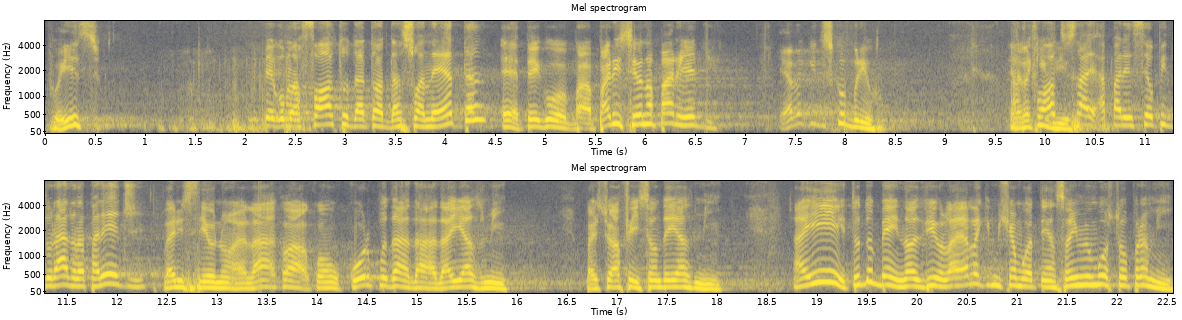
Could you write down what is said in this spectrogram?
foi isso? Ele pegou uma foto da, da sua neta? É, pegou, apareceu na parede. Ela que descobriu. Ela a foto sai- apareceu pendurada na parede? Apareceu no- lá com, a- com o corpo da, da, da Yasmin. Pareceu a feição da Yasmin. Aí, tudo bem, nós viu lá, ela que me chamou a atenção e me mostrou para mim.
